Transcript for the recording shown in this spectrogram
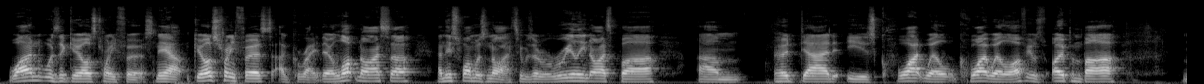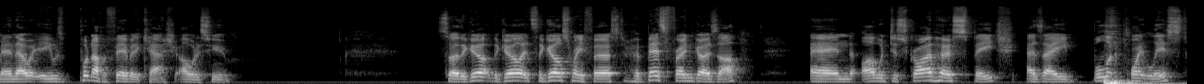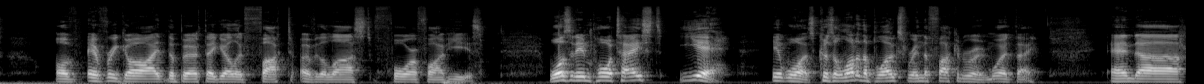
one was a girls' 21st. Now, girls' 21st are great. They're a lot nicer, and this one was nice. It was a really nice bar. Um, her dad is quite well, quite well off. It was open bar. Man, he was putting up a fair bit of cash, I would assume. So the girl, the girl, it's the girl's 21st. Her best friend goes up, and I would describe her speech as a bullet point list of every guy the birthday girl had fucked over the last four or five years. Was it in poor taste? Yeah, it was. Because a lot of the blokes were in the fucking room, weren't they? And, uh,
